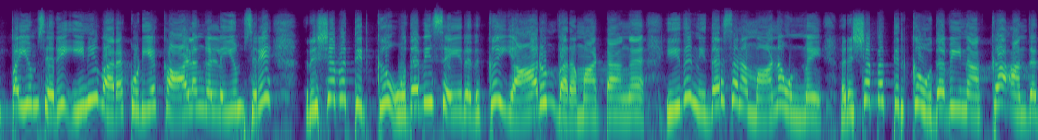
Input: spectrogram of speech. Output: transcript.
இப்பையும் சரி இனி வரக்கூடிய காலங்கள்லையும் சரி ரிஷபத்திற்கு உதவி செய்யறதுக்கு யாரும் வரமாட்டாங்க. இது நிதர்சனமான உண்மை. ரிஷபத்திற்கு உதவினாக்க அந்த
